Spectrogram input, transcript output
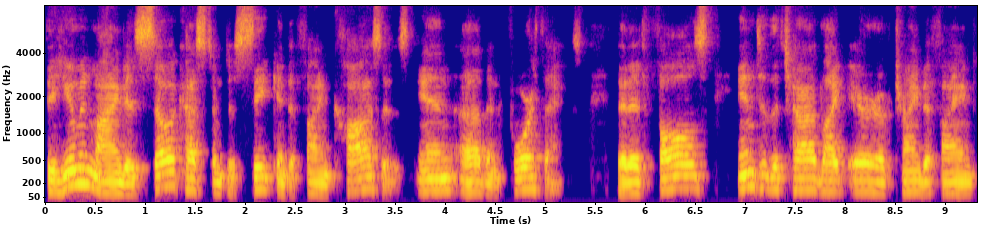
The human mind is so accustomed to seek and to find causes in, of, and for things that it falls into the childlike error of trying to find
